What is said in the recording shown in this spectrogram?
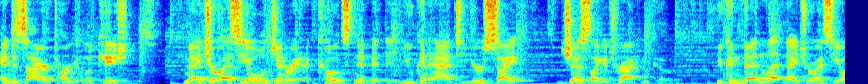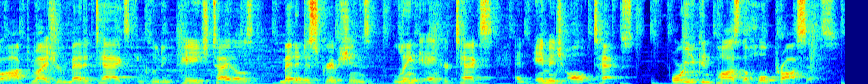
and desired target locations. Nytro SEO will generate a code snippet that you can add to your site, just like a tracking code. You can then let Nytro SEO optimize your meta tags, including page titles, meta descriptions, link anchor text, and image alt text. Or you can pause the whole process.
